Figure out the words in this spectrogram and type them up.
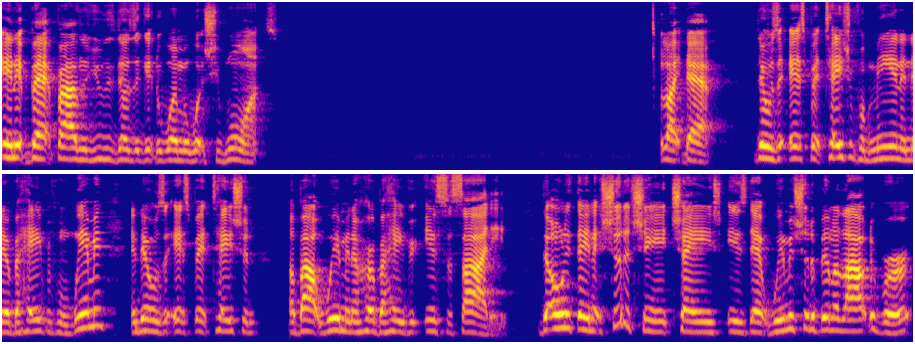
and it backfires and usually doesn't get the woman what she wants. Like that. There was an expectation for men and their behavior from women, and there was an expectation about women and her behavior in society. The only thing that should have changed is that women should have been allowed to work.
